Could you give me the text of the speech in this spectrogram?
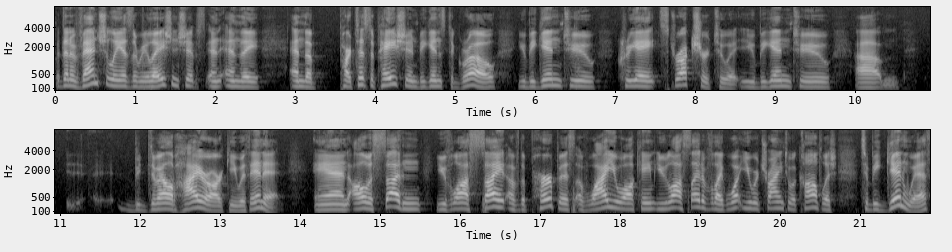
But then eventually as the relationships and, and the and the participation begins to grow, you begin to create structure to it. You begin to um, b- develop hierarchy within it. And all of a sudden, you've lost sight of the purpose of why you all came. You lost sight of like what you were trying to accomplish to begin with.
